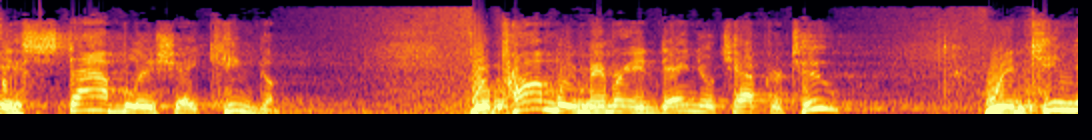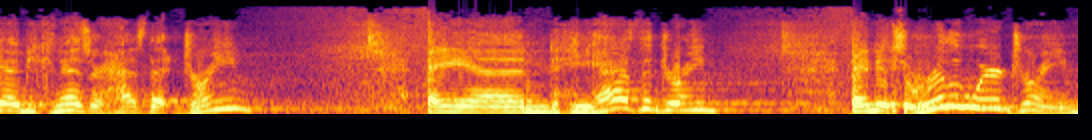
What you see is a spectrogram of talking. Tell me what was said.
establish a kingdom. You'll probably remember in Daniel chapter 2 when King Nebuchadnezzar has that dream. And he has the dream, and it's a really weird dream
